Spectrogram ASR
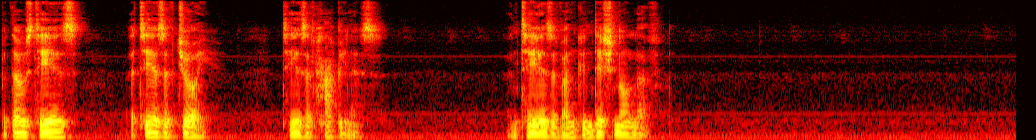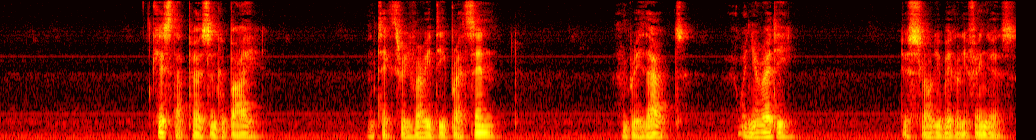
But those tears are tears of joy, tears of happiness and tears of unconditional love. kiss that person goodbye and take three very deep breaths in and breathe out. When you're ready, just slowly wiggle your fingers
